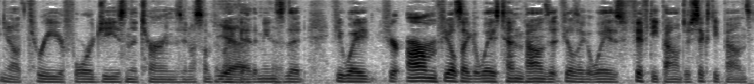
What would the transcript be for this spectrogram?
you know, three or four G's in the turns, you know, something Yeah, like that. That means that if you weigh, if your arm feels like it weighs ten pounds, it feels like it weighs fifty pounds or sixty pounds.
